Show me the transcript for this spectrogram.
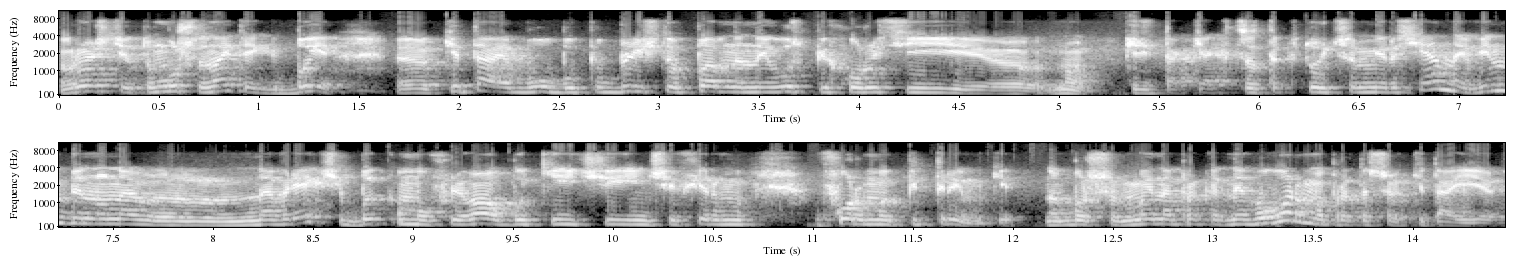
Врешті, тому що знаєте, якби е, Китай був би публічно впевнений успіху Росії, е, ну так як це трактують самі росіяни, він би ну навряд чи би камуфлював би ті чи інші фірми форми підтримки. Ну бо ж ми, наприклад, не говоримо про те, що Китай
